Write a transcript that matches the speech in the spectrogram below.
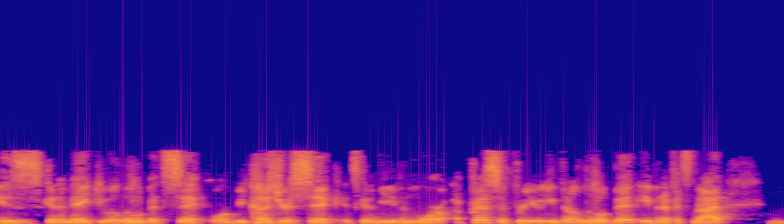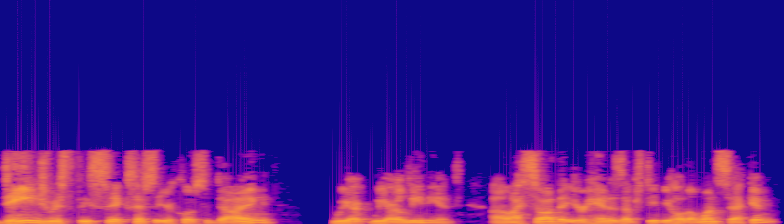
is going to make you a little bit sick, or because you're sick, it's going to be even more oppressive for you, even a little bit, even if it's not dangerously sick, such that you're close to dying. We are we are lenient. Uh, I saw that your hand is up, Stevie. Hold on one second.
